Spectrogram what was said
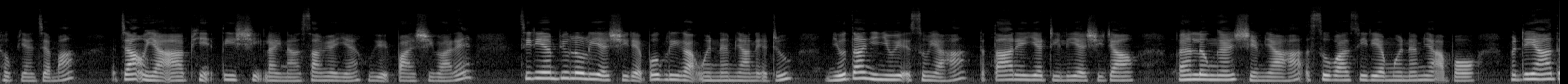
ထုတ်ပြန်ချက်မှာအကြောင်းအရာအဖြစ်သိရှိလိုက်နာဆောင်ရွက်ရန်ဟူ၍ပါရှိပါတယ်။ CDM ပြုလုပ်လျက်ရှိတဲ့ပုဂ္ဂလိကဝန်ထမ်းများနဲ့အတူမြို့သားညီညွတ်ရေးအစိုးရဟာတသားတည်းရက်တီလျက်ရှိကြောင်းဗန်လုပ်ငန်းရှင်များဟာအဆိုပါ CDM ဝန်ထမ်းများအပေါ် မတရားသ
